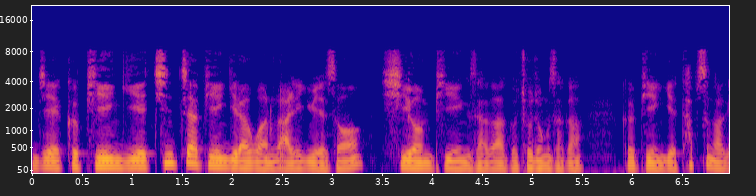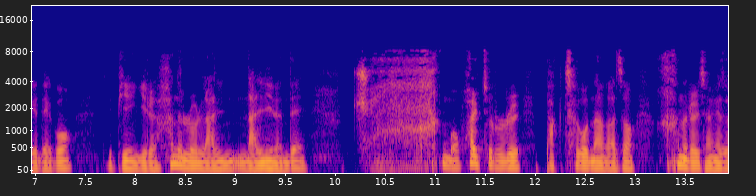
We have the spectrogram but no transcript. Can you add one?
이제 그 비행기의 진짜 비행기라고 하는 걸 알리기 위해서 시험 비행사가 그 조종사가 그 비행기에 탑승하게 되고 비행기를 하늘로 날리는데 쫙 뭐 활주로를 박차고 나가서 하늘을 향해서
